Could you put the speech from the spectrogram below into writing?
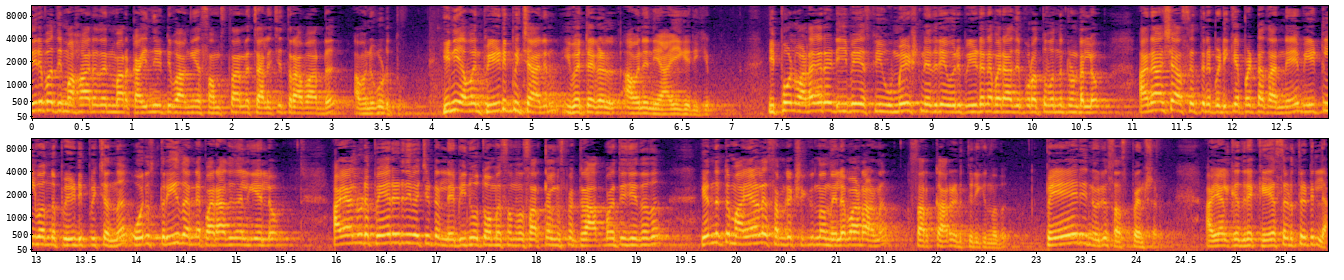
നിരവധി മഹാരഥന്മാർ കൈനീട്ടി വാങ്ങിയ സംസ്ഥാന ചലച്ചിത്ര അവാർഡ് അവന് കൊടുത്തു. ഇനി അവൻ പീഡിപ്പിച്ചാലും ഇവറ്റകൾ അവനെ ന്യായീകരിക്കും. ഇപ്പോൾ വടകര ഡിവൈഎസ്പി ഉമേഷിനെതിരെ ഒരു പീഡന പരാതി പുറത്തു വന്നിട്ടുണ്ടല്ലോ. അനാശാസ്യത്തിന് പിടിക്കപ്പെട്ട തന്നെ വീട്ടിൽ വന്ന് പീഡിപ്പിച്ചെന്ന് ഒരു സ്ത്രീ തന്നെ പരാതി നൽകിയല്ലോ. അയാളുടെ പേരെഴുതി വെച്ചിട്ടല്ലേ ബിനു തോമസ് എന്ന സർക്കിൾ ഇൻസ്പെക്ടർ ആത്മഹത്യ ചെയ്തത്? എന്നിട്ടും അയാളെ സംരക്ഷിക്കുന്ന നിലപാടാണ് സർക്കാർ എടുത്തിരിക്കുന്നത്. പേരിനൊരു സസ്പെൻഷൻ അയാൾക്കെതിരെ കേസെടുത്തിട്ടില്ല.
